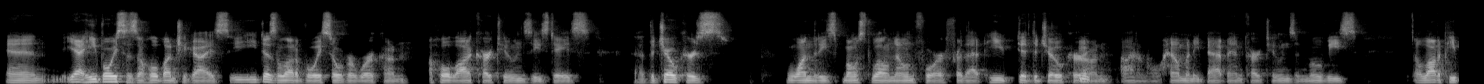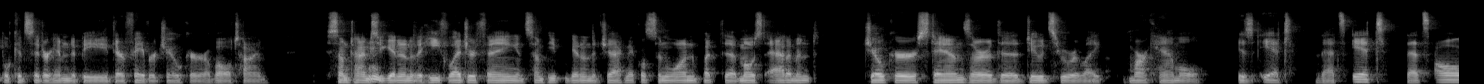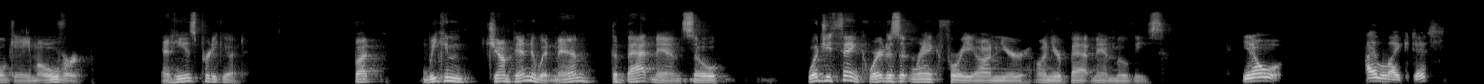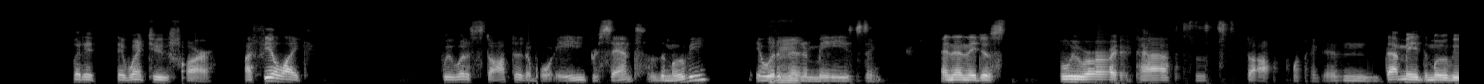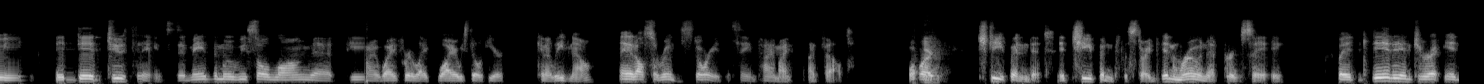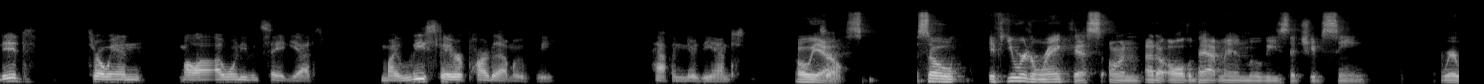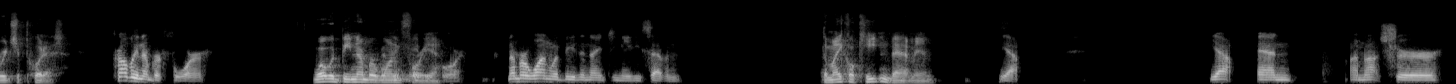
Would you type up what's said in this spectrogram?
And yeah, he voices a whole bunch of guys. He, he does a lot of voiceover work on a whole lot of cartoons these days. Uh, the Joker's one that he's most well known for for that he did the Joker Hmm. on I don't know how many Batman cartoons and movies. A lot of people consider him to be their favorite Joker of all time. Sometimes Hmm. you get into the Heath Ledger thing, and some people get into the Jack Nicholson one, but the most adamant Joker stands are the dudes who are like, Mark Hamill is it. That's it. That's all game over. And he is pretty good. But we can jump into it, man. The Batman. So what'd you think? Where does it rank for you on your on your Batman movies? You know, I liked it, but it, it went too far. I feel like we would have stopped at about 80% of the movie, it would have Mhm. been amazing. And then they just blew right past the stop point. And that made the movie, it did two things. It made the movie so long that people, my wife were like, why are we still here? Can I leave now? And it also ruined the story at the same time, I, I felt. Or Yeah. cheapened it. It cheapened the story. It didn't ruin it per se, but it did inter- it did throw in well i won't even say it yet my least favorite part of that movie happened near the end Oh yeah. So- So, if you were to rank this on out of all the Batman movies that you've seen, where would you put it? probably number four What would be number one for you? four. number one would be the 1987 The Michael Keaton Batman. Yeah. Yeah and i'm not sure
